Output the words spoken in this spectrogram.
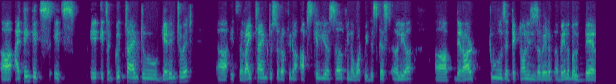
Uh, I think it's it's it's a good time to get into it. Uh, it's the right time to sort of you know upskill yourself. You know what we discussed earlier. Uh, there are tools and technologies available available there.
